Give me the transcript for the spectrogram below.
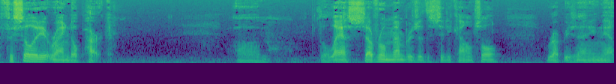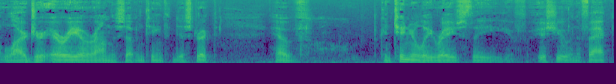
facility at Reindahl Park. Um, the last several members of the City Council representing that larger area around the 17th District have continually raised the issue and the fact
